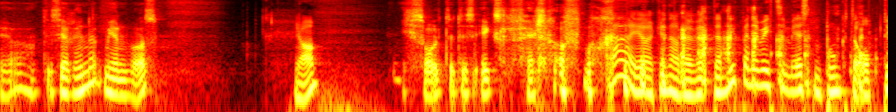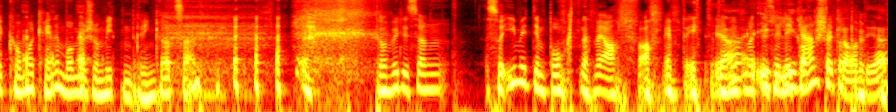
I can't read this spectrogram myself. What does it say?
Ja, das erinnert mich an was. Ja. Ich sollte das Excel-File aufmachen. Ah, ja, genau, weil wir, damit wir nämlich zum ersten Punkt der Optik kommen können, wo wir schon mittendrin gerade sind. Darum würde ich sagen, soll ich mit dem Punkt nochmal anfangen, Peter, ja, damit man das ich, elegant ich geglaubt, ja.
